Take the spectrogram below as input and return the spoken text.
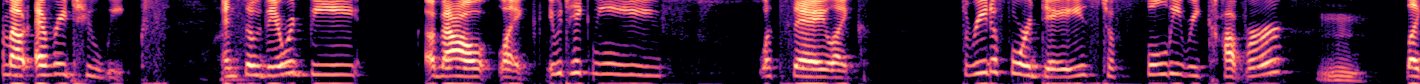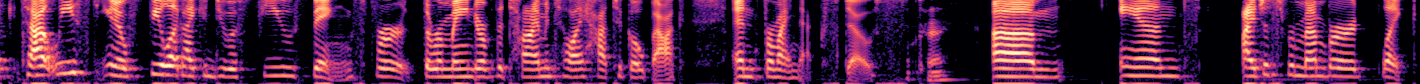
about every two weeks, and so there would be about like it would take me let's say like three to four days to fully recover like to at least you know feel like i can do a few things for the remainder of the time until i had to go back and for my next dose okay um, and i just remembered like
